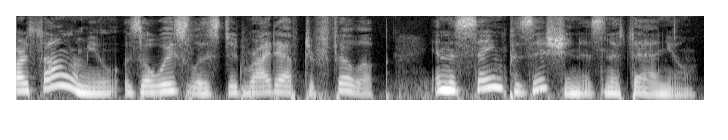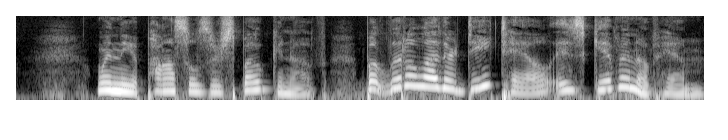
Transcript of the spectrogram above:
Bartholomew is always listed right after Philip in the same position as Nathanael when the apostles are spoken of, but little other detail is given of him.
